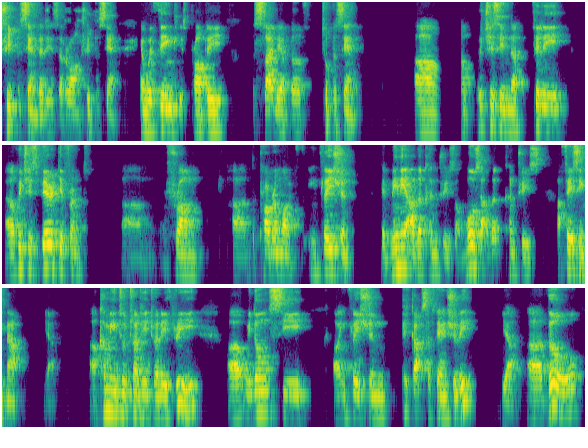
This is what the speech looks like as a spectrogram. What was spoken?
3%, that is around 3%. And we think it's probably slightly above 2%, uh, which is in a uh, which is very different um, from uh, the problem of inflation that many other countries or most other countries are facing now. Yeah. Coming to 2023, we don't see inflation pick up substantially. Yeah. Uh, though,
